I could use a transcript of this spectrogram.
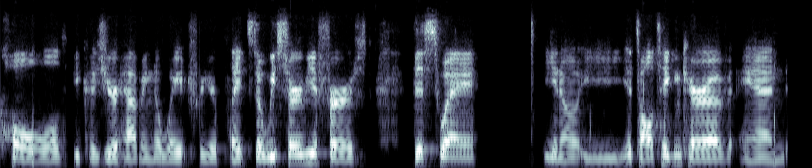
cold because you're having to wait for your plate so we serve you first this way you know it's all taken care of and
